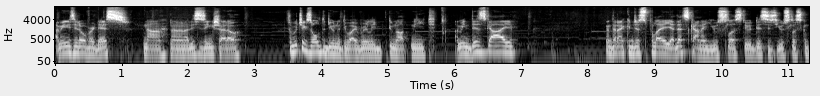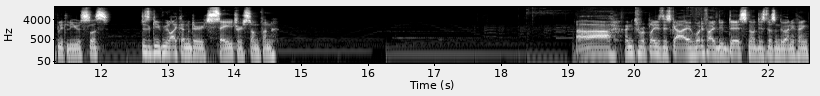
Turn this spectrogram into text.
I mean, is it over this? Nah, no, no, no. This is Ink Shadow. So which Exalted unit do I really do not need? I mean, this guy... And then I can just play... Yeah, that's kind of useless, dude. This is useless, completely useless. Just give me like another Sage or something. Ah, uh, I need to replace this guy. What if I do this? No, this doesn't do anything.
